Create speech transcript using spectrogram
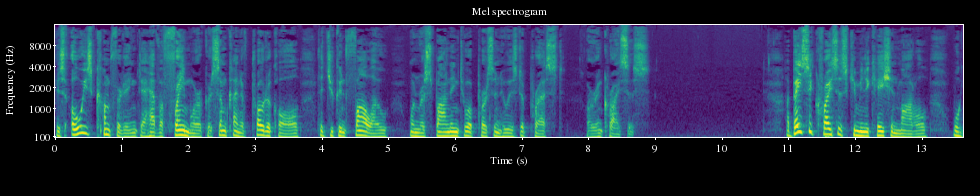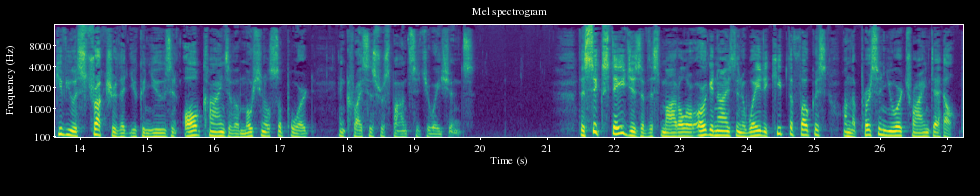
it's always comforting to have a framework or some kind of protocol that you can follow when responding to a person who is depressed or in crisis. A basic crisis communication model will give you a structure that you can use in all kinds of emotional support and crisis response situations. The six stages of this model are organized in a way to keep the focus on the person you are trying to help.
